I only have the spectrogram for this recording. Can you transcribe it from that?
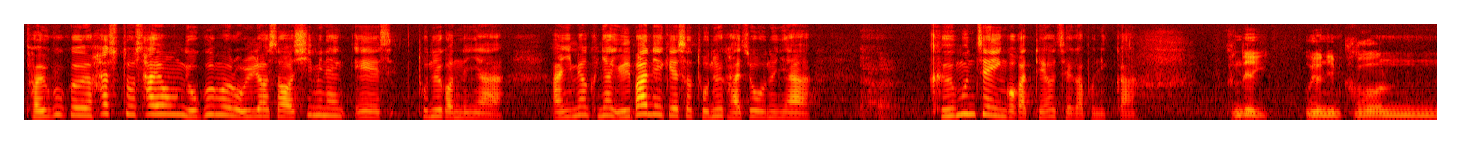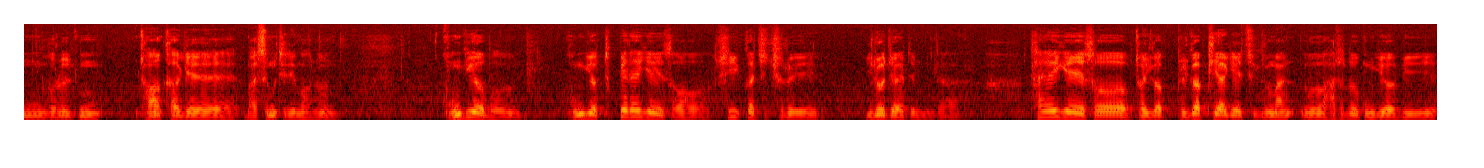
결국은 하수도 사용 요금을 올려서 시민에게 돈을 걷느냐 아니면 그냥 일반에게서 돈을 가져오느냐 그 문제인 것 같아요. 제가 보니까. 근데 의원님 그건 거를 좀 정확하게 말씀을 드리면은 공기업은 공기업 특별회계에서 수입과 지출이 이루어져야 됩니다. 타회계에서 저희가 불가피하게 지금 안- 어, 하수도 공기업이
